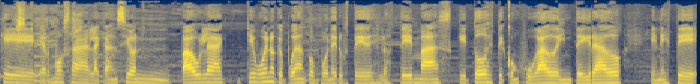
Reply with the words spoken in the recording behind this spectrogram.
Que hermosa la canción, Paula. Qué bueno que puedan componer ustedes los temas, que todo esté conjugado e integrado en este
